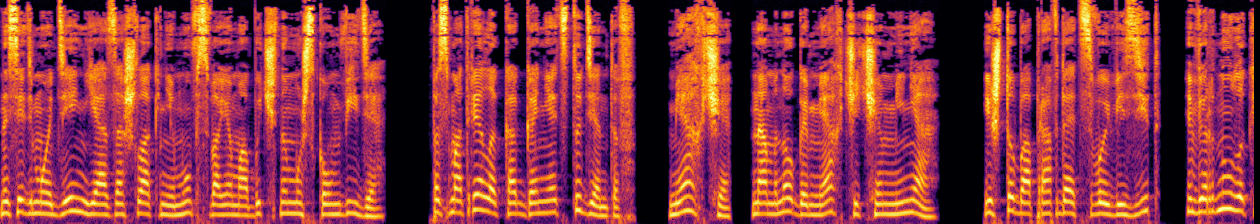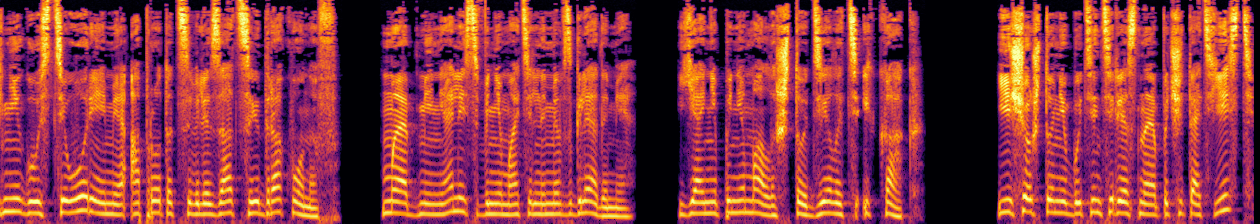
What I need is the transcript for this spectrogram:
На седьмой день я зашла к нему в своем обычном мужском виде. Посмотрела, как гонять студентов. Мягче, намного мягче, чем меня. И чтобы оправдать свой визит, вернула книгу с теориями о протоцивилизации драконов. Мы обменялись внимательными взглядами. Я не понимала, что делать и как. «Еще что-нибудь интересное почитать есть?»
